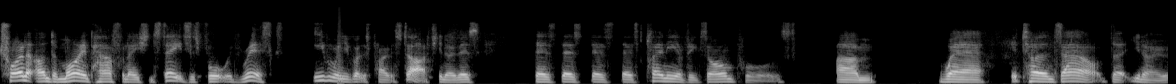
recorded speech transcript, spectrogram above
trying to undermine powerful nation states is fraught with risks, even when you've got this private stuff. You know, there's there's there's there's there's plenty of examples um, where it turns out that you know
